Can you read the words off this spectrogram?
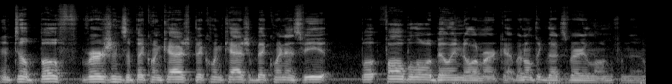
until both versions of Bitcoin Cash, Bitcoin Cash, and Bitcoin SV fall below a billion dollar market cap. I don't think that's very long from now.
